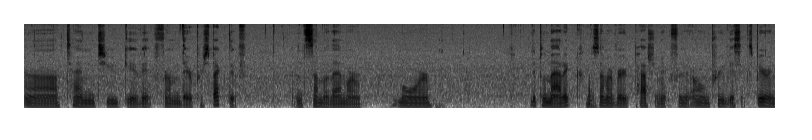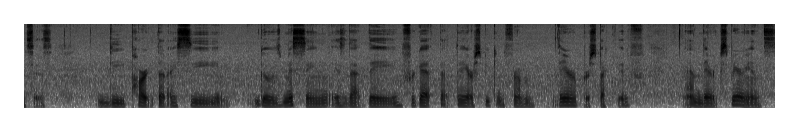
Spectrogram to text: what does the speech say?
uh, tend to give it from their perspective, and some of them are more diplomatic, some are very passionate for their own previous experiences. The part that I see goes missing is that they forget that they are speaking from their perspective and their experience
